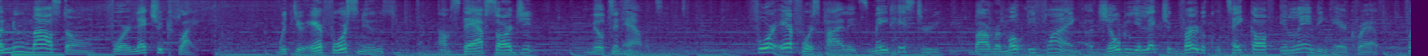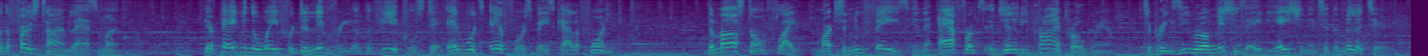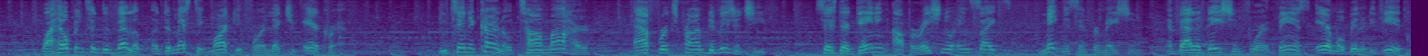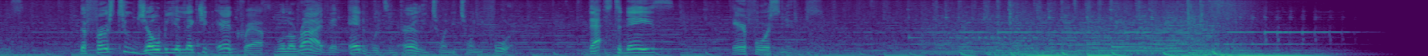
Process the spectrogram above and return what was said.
a new milestone for electric flight. With your Air Force news, I'm Staff Sergeant Milton Hamilton. Four Air Force pilots made history by remotely flying a Joby electric vertical takeoff and landing aircraft for the first time last month. They're paving the way for delivery of the vehicles to Edwards Air Force Base, California. The milestone flight marks a new phase in the AFWERX Agility Prime program to bring zero emissions aviation into the military, while helping to develop a domestic market for electric aircraft. Lieutenant Colonel Tom Maher, AFWERX Prime Division Chief, says they're gaining operational insights, maintenance information, and validation for advanced air mobility vehicles. The first two Joby electric aircraft will arrive at Edwards in early 2024. That's today's Air Force News.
